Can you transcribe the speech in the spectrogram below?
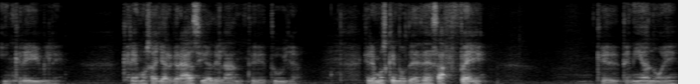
increíble. Queremos hallar gracia delante de tuya. Queremos que nos des esa fe que tenía Noé.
